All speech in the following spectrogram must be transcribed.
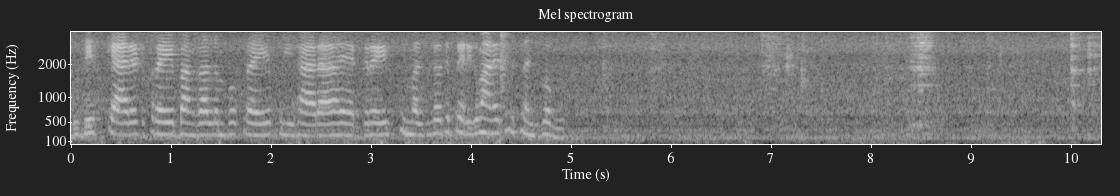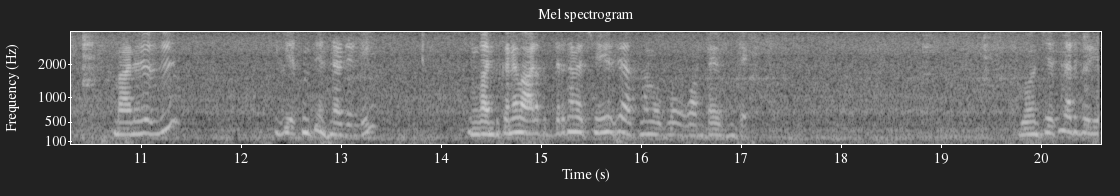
బుడ్డీస్ క్యారెట్ ఫ్రై బంగాళదుంప ఫ్రై పులిహార ఎగ్ రైస్. ఈ మధ్యలో అయితే పెరిగి మానేసి సంచిబాబు మానేసి ఇవి వేసుకుని తింటున్నాడండి. ఇంకా అందుకనే వాళ్ళకిద్దరికీ నచ్చినవి చేస్తున్నాం ఒక వంట ఉంటే. Phone video.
